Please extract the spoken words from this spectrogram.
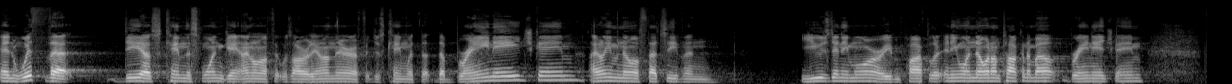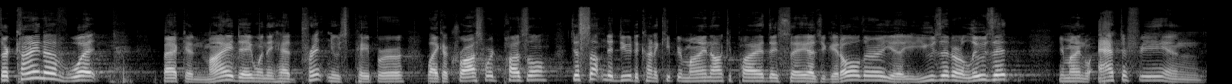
And with that DS came this one game. I don't know if it was already on there, if it just came with the, the Brain Age game. I don't even know if that's even used anymore or even popular. Anyone know what I'm talking about? Brain Age game? They're kind of what back in my day when they had print newspaper, like a crossword puzzle, just something to do to kind of keep your mind occupied. They say as you get older, you, you use it or lose it. Your mind will atrophy and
